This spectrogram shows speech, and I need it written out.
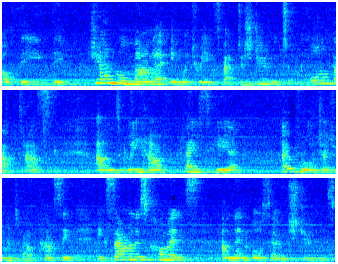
of the, the general manner in which we expect a student to perform that task and we have placed here overall judgment about passing, examiners' comments and then also students'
